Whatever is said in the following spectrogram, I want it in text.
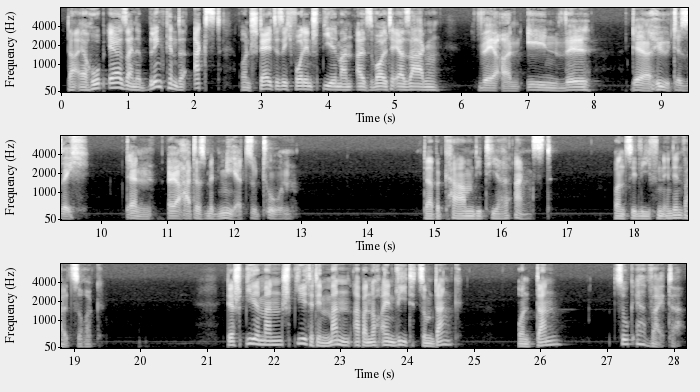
Da erhob er seine blinkende Axt und stellte sich vor den Spielmann, als wollte er sagen, Wer an ihn will, der hüte sich, denn er hat es mit mir zu tun. Da bekamen die Tiere Angst und sie liefen in den Wald zurück. Der Spielmann spielte dem Mann aber noch ein Lied zum Dank, und dann zog er weiter.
